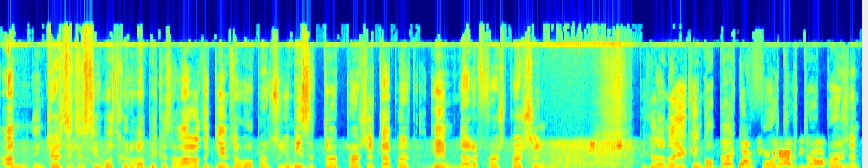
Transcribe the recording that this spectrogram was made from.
I'm interested to see what's going to happen because a lot of the games are open. So you mean it's a third person type of game, not a first person? Because I know you can go back Well, and forth you to can the have third option. person.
